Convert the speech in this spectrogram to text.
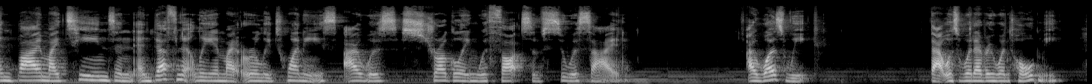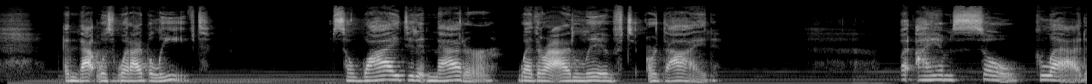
and by my teens and, and definitely in my early 20s, I was struggling with thoughts of suicide. I was weak. That was what everyone told me. And that was what I believed. So why did it matter whether I lived or died? But I am so glad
